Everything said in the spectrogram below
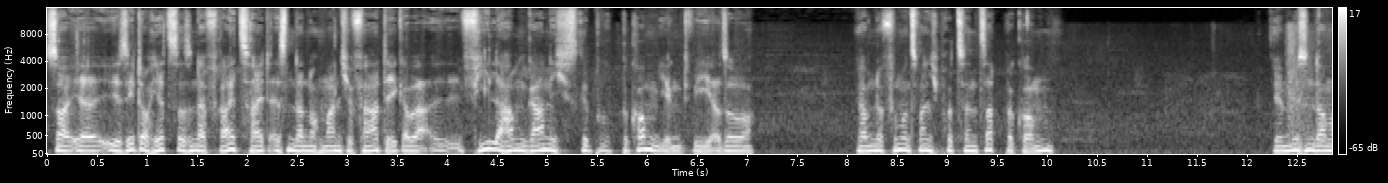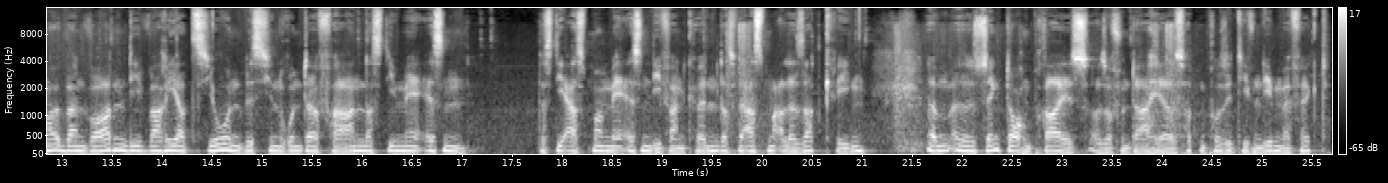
So, ihr, ihr seht doch jetzt, dass in der Freizeit essen dann noch manche fertig, aber äh, viele haben gar nichts bekommen irgendwie. Also, wir haben nur 25% satt bekommen. Wir müssen da mal über den Worden die Variation ein bisschen runterfahren, dass die mehr Essen, dass die erstmal mehr Essen liefern können, dass wir erstmal alle satt kriegen. Ähm, also es senkt auch den Preis, also von daher, es hat einen positiven Nebeneffekt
